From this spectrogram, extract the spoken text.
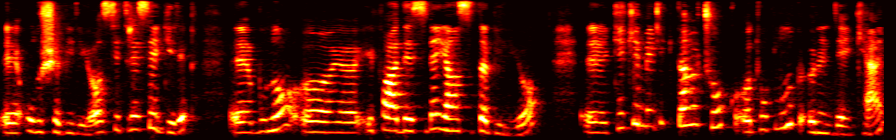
e, oluşabiliyor. Strese girip e, bunu e, ifadesine yansıtabiliyor. E, kekemelik daha çok topluluk önündeyken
